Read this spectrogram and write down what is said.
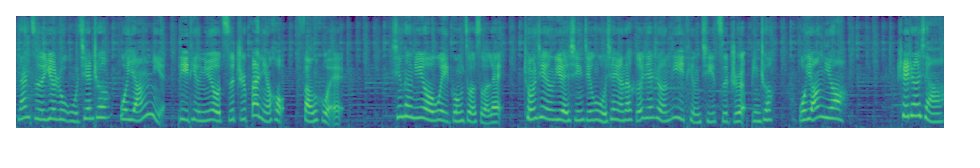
男子月入五千称我养你，力挺女友辞职半年后反悔。心疼女友为工作所累，重庆月薪仅五千元的何先生力挺其辞职，并称：“我养你哦。”谁成想，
